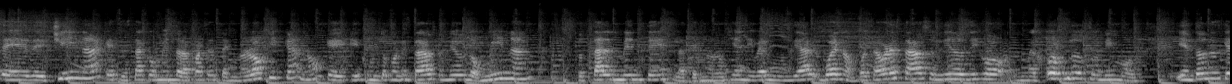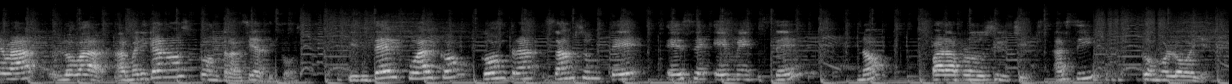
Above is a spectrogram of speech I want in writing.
de, de China, que se está comiendo la parte tecnológica, ¿no? Que, junto con Estados Unidos dominan totalmente la tecnología a nivel mundial. Bueno, pues ahora Estados Unidos dijo, mejor nos unimos. Y entonces, ¿qué va? Lo va americanos contra asiáticos. Intel, Qualcomm contra Samsung TSMC, ¿no? Para producir chips. Así como lo oyen.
